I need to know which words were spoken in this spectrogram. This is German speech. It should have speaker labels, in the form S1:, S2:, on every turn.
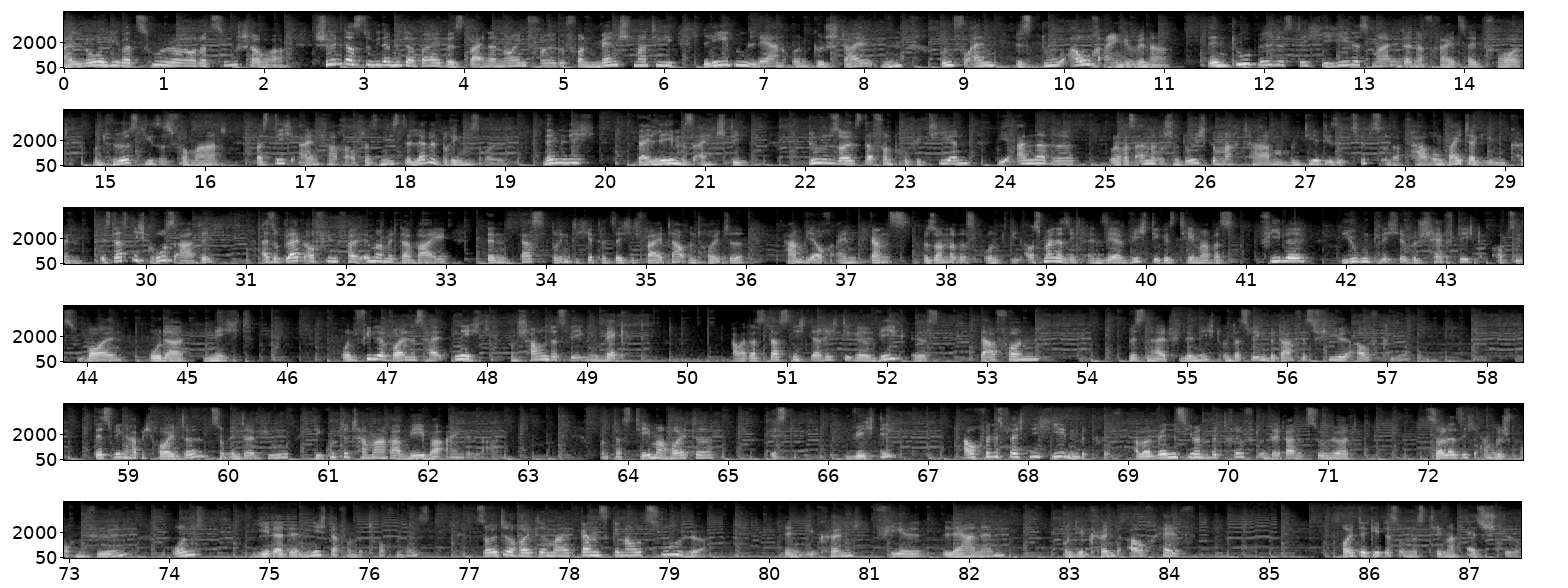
S1: Hallo, lieber Zuhörer oder Zuschauer. Schön, dass du wieder mit dabei bist bei einer neuen Folge von Mensch Matti, Leben, Lernen und Gestalten. Und vor allem bist du auch ein Gewinner. Denn du bildest dich hier jedes Mal in deiner Freizeit fort und hörst dieses Format, was dich einfach auf das nächste Level bringen soll. Nämlich dein Lebenseinstieg. Du sollst davon profitieren, wie andere oder was andere schon durchgemacht haben und dir diese Tipps und Erfahrungen weitergeben können. Ist das nicht großartig? Also bleib auf jeden Fall immer mit dabei, denn das bringt dich hier tatsächlich weiter und heute haben wir auch ein ganz besonderes und wie aus meiner Sicht ein sehr wichtiges Thema, was viele Jugendliche beschäftigt, ob sie es wollen oder nicht. Und viele wollen es halt nicht und schauen deswegen weg. Aber dass das nicht der richtige Weg ist, davon wissen halt viele nicht und deswegen bedarf es viel Aufklärung. Deswegen habe ich heute zum Interview die gute Tamara Weber eingeladen. Und das Thema heute ist wichtig, auch wenn es vielleicht nicht jeden betrifft. Aber wenn es jemanden betrifft und der gerade zuhört, soll er sich angesprochen fühlen und jeder, der nicht davon betroffen ist, sollte heute mal ganz genau zuhören. Denn ihr könnt viel lernen und ihr könnt auch helfen. Heute geht es um das Thema Essstörung.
